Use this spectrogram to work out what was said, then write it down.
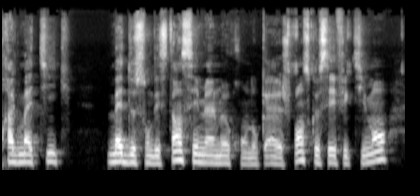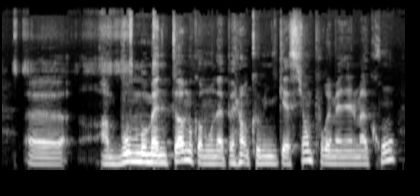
pragmatique, maître de son destin, c'est Emmanuel Macron. Donc euh, je pense que c'est effectivement euh, un bon momentum, comme on appelle en communication, pour Emmanuel Macron, euh,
